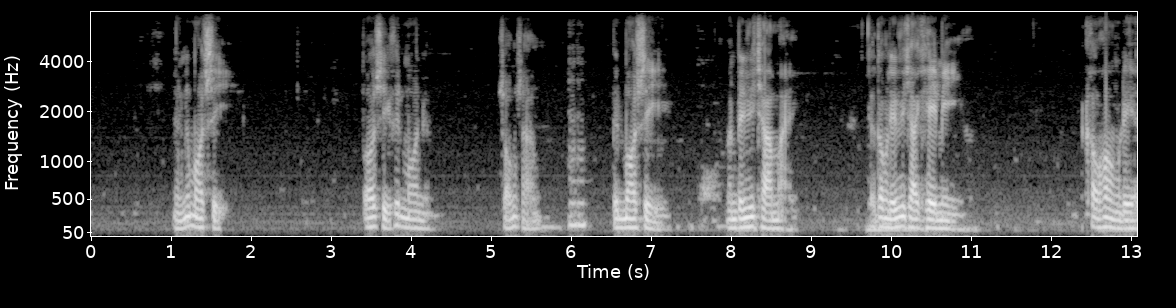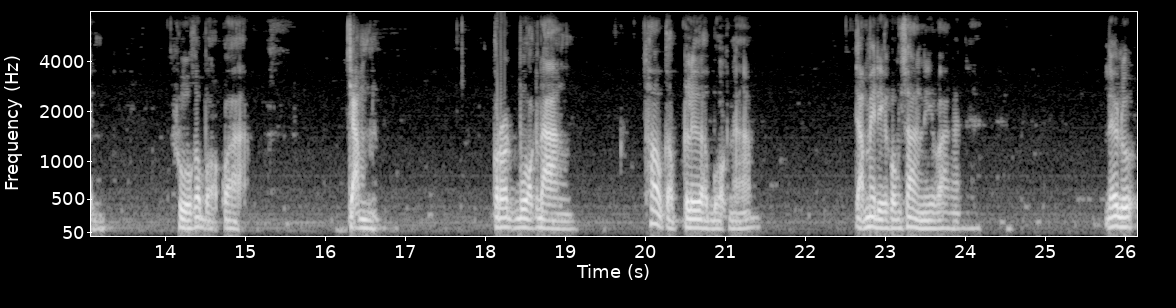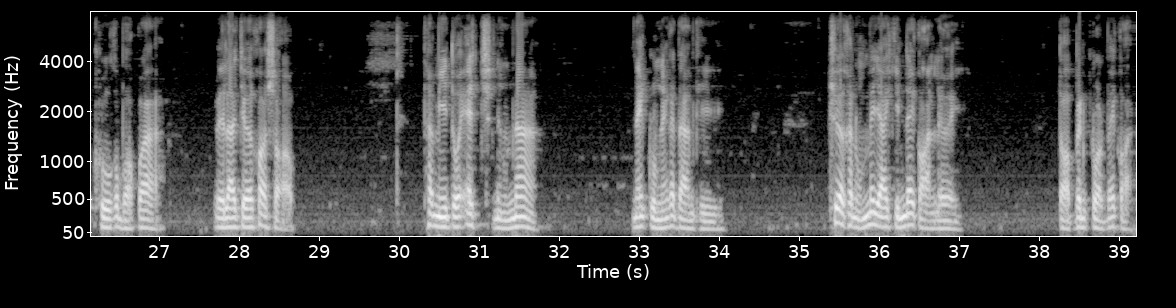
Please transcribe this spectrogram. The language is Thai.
หนึ่งถึงมสี่ปสี่ขึ้นมหนึ่งสองสามเป็นมสี่มันเป็นวิชาใหม่ จะต้องเรียนวิชาเคมี เข้าห้องเรียน รูก็บอกว่าจำกรดบวกด่าง เท่ากับเกลือบวกน้ำจำไม่ดีโครงสร้างนี้ว่างั้นแล้วครูก็บอกว่า เวลาเจอข้อสอบ ถ้ามีตัว H หนึ่งหน้า ในกลุ่มไหนก็ตามที เชื่อขนมแม่ยายกินได้ก่อนเลย ตอบเป็นกรดไว้ก่อน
